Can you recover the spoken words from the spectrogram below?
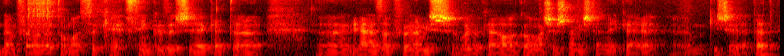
nem, feladatom az, hogy keresztény közösségeket rázak föl, nem is vagyok rá alkalmas, és nem is tennék erre kísérletet.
